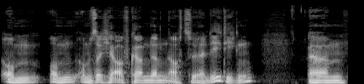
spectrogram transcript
um, um, um solche Aufgaben dann auch zu erledigen. Ähm,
